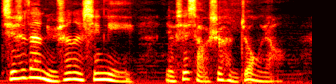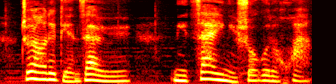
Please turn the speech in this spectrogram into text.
其实，在女生的心里，有些小事很重要。重要的点在于，你在意你说过的话，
